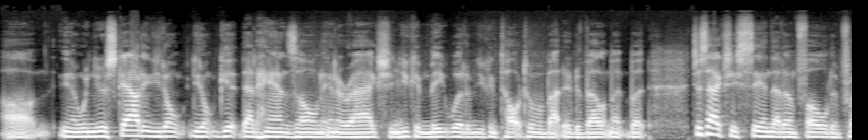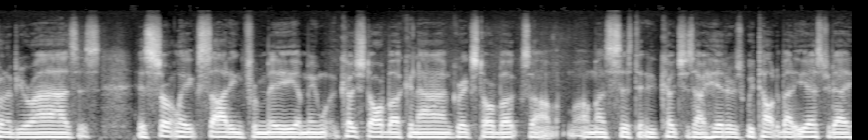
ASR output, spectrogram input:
um, you know, when you're scouting, you don't you don't get that hands-on interaction. Yeah. You can meet with them, you can talk to them about their development, but just actually seeing that unfold in front of your eyes is is certainly exciting for me. I mean, Coach Starbuck and I, and Greg Starbuck's um, my assistant who coaches our hitters, we talked about it yesterday.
